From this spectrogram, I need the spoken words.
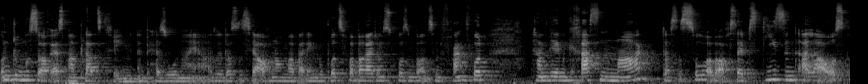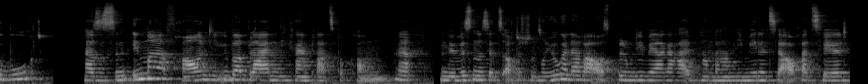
Und du musst auch erstmal Platz kriegen in Persona, ja. Also das ist ja auch nochmal bei den Geburtsvorbereitungskursen bei uns in Frankfurt, haben wir einen krassen Markt, das ist so, aber auch selbst die sind alle ausgebucht. Also es sind immer Frauen, die überbleiben, die keinen Platz bekommen. Ja. Und wir wissen das jetzt auch durch unsere Yogalehrerausbildung, die wir ja gehalten haben. Da haben die Mädels ja auch erzählt,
